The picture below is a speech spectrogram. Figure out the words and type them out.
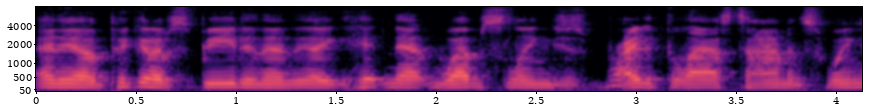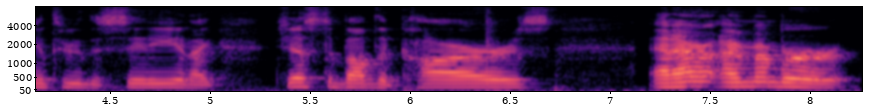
and you know, picking up speed and then like hitting that web sling just right at the last time and swinging through the city and like just above the cars. And I, I remember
